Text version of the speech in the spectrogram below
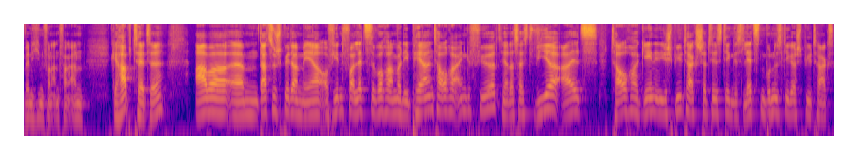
wenn ich ihn von Anfang an gehabt hätte. Aber ähm, dazu später mehr. Auf jeden Fall, letzte Woche haben wir die Perlentaucher eingeführt. Ja, das heißt, wir als Taucher gehen in die Spieltagsstatistiken des letzten Bundesligaspieltags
